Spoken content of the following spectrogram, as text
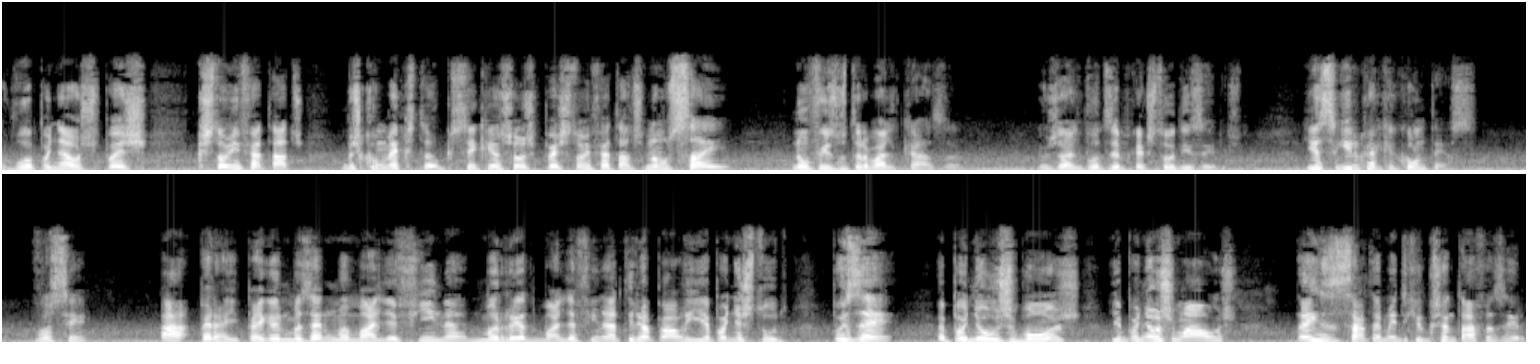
vou apanhar os peixes que estão infectados. Mas como é que, estou, que sei quem são os peixes que estão infectados? Não sei. Não fiz o trabalho de casa. Eu já lhe vou dizer porque é que estou a dizer isto. E a seguir o que é que acontece? Você, ah, espera aí, pega, mas é numa malha fina, numa rede de malha fina, atira para ali e apanhas tudo. Pois é, apanhou os bons e apanhou os maus. É exatamente aquilo que a gente está a fazer.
